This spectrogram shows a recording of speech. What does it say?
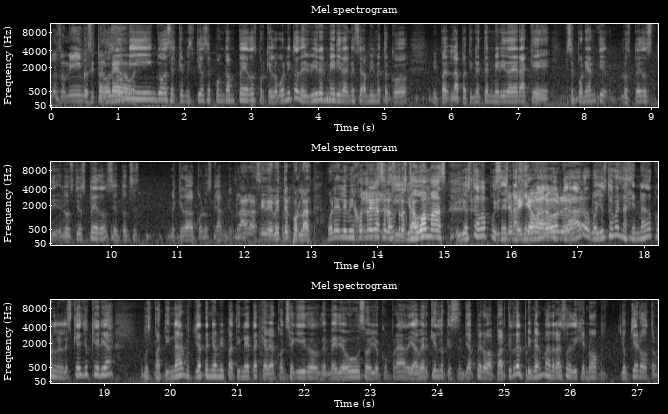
Los domingos y todo los el pedo, domingos, el que mis tíos se pongan pedos, porque lo bonito de vivir en Mérida, en ese, a mí me tocó mi pa- la patineta en Mérida era que se ponían tío- los pedos, los tíos pedos, y entonces me quedaba con los cambios. Claro, así de vete por las... Órale, mijo, tráigase las Y otras yo- caguamas. Y yo estaba pues enajenado, varón, claro, güey, yo estaba enajenado con el skate, yo quería pues patinar, pues, ya tenía mi patineta que había conseguido de medio uso, yo comprada, y a ver qué es lo que se sentía, pero a partir del primer madrazo dije, no, pues yo quiero otro.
